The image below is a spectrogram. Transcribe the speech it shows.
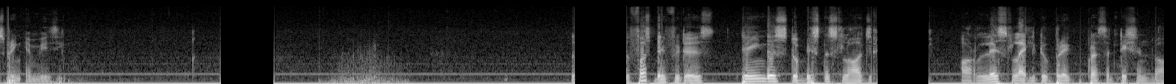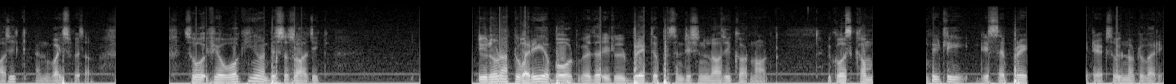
Spring MVC. The first benefit is changes to business logic are less likely to break presentation logic and vice versa. So if you're working on business logic, you don't have to worry about whether it will break the presentation logic or not because completely it is separated so you don't have to worry.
